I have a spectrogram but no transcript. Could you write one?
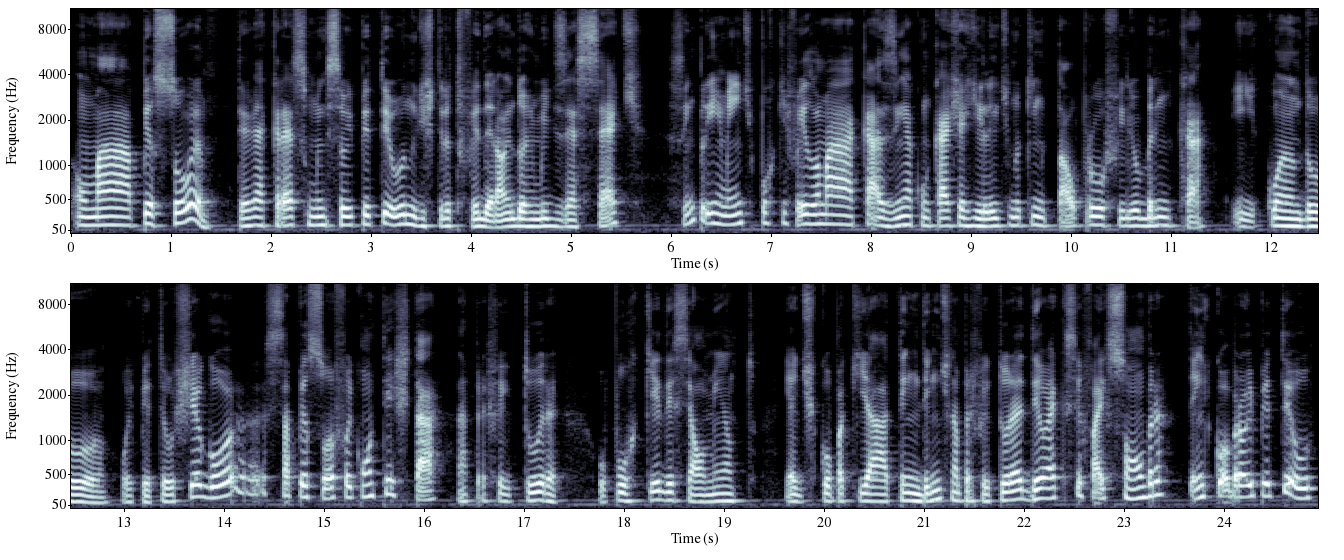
Uma pessoa teve acréscimo em seu IPTU no Distrito Federal em 2017 simplesmente porque fez uma casinha com caixas de leite no quintal para o filho brincar. E quando o IPTU chegou, essa pessoa foi contestar na prefeitura o porquê desse aumento. E a desculpa que a atendente na prefeitura deu é que se faz sombra, tem que cobrar o IPTU.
